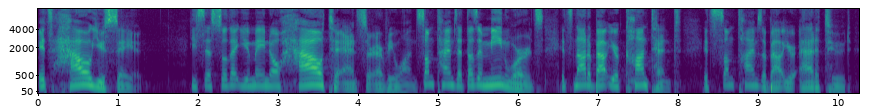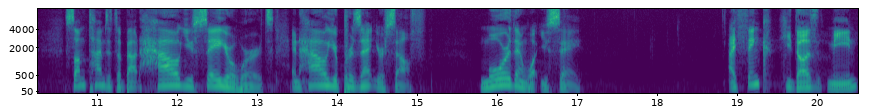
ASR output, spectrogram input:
it's how you say it. He says, so that you may know how to answer everyone. Sometimes that doesn't mean words. It's not about your content, it's sometimes about your attitude. Sometimes it's about how you say your words and how you present yourself more than what you say. I think he does mean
